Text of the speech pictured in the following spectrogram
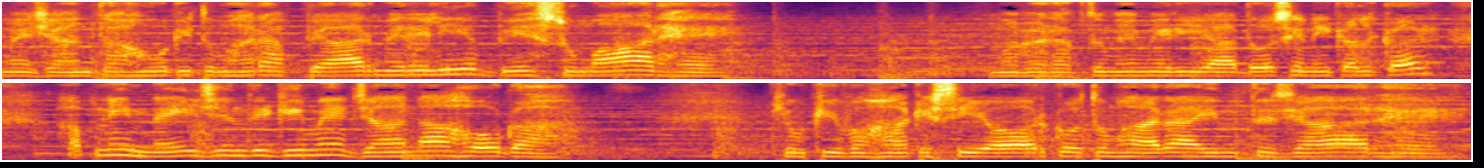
मैं जानता हूँ कि तुम्हारा प्यार मेरे लिए बेसुमार है। मगर अब तुम्हें मेरी यादों से निकलकर अपनी नई ज़िंदगी में जाना होगा, क्योंकि वहाँ किसी और को तुम्हारा इंतज़ार है।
